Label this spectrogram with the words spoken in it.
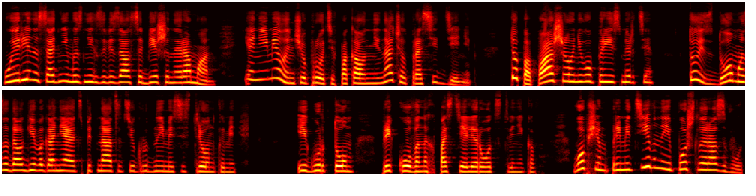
У Ирины с одним из них завязался бешеный роман. Я не имела ничего против, пока он не начал просить денег. То папаша у него при смерти, то из дома за долги выгоняют с пятнадцатью грудными сестренками и гуртом прикованных к постели родственников. В общем, примитивный и пошлый развод.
